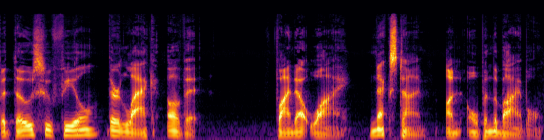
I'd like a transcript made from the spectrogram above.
but those who feel their lack of it. Find out why next time on Open the Bible.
